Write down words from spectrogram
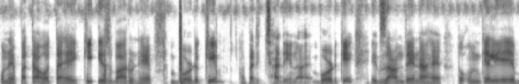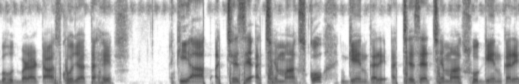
उन्हें पता होता है कि इस बार उन्हें बोर्ड की परीक्षा देना है, बोर्ड की एग्ज़ाम देना है तो उनके लिए ये बहुत बड़ा टास्क हो जाता है कि आप अच्छे से अच्छे मार्क्स को गेन करें, अच्छे से अच्छे मार्क्स को गेन करें।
